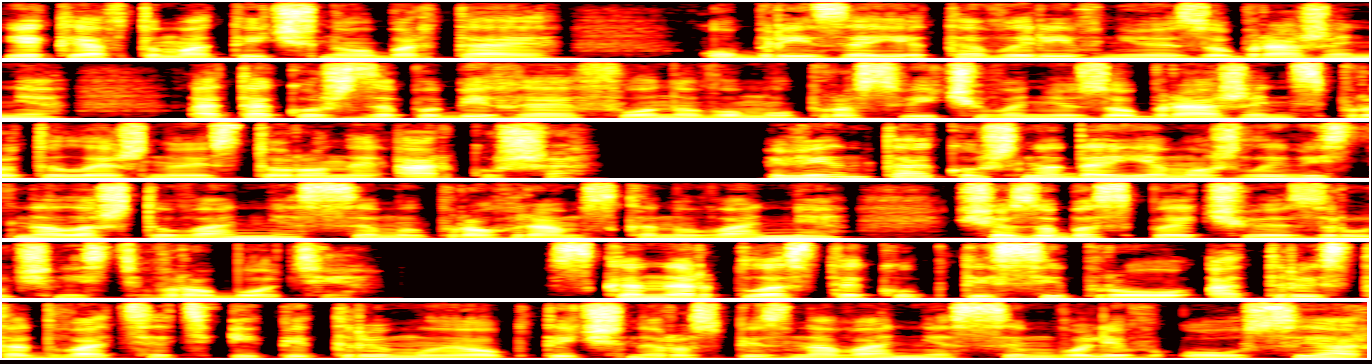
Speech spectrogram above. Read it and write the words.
яке автоматично обертає, обрізає та вирівнює зображення, а також запобігає фоновому просвічуванню зображень з протилежної сторони аркуша. Він також надає можливість налаштування семи програм сканування, що забезпечує зручність в роботі. Сканер Plastic TC Pro A320 і підтримує оптичне розпізнавання символів OCR,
